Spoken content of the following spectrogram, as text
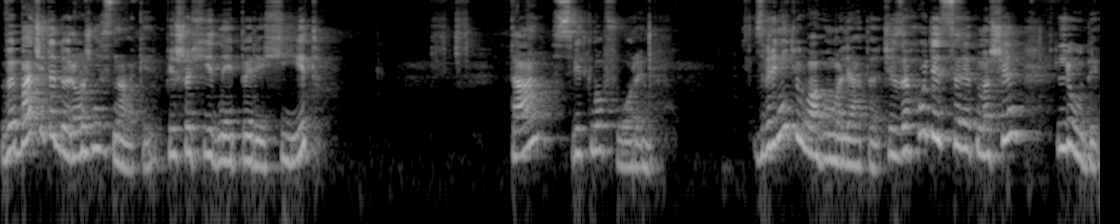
Ви бачите дорожні знаки: пішохідний перехід та світлофори. Зверніть увагу, малята, чи заходять серед машин люди?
